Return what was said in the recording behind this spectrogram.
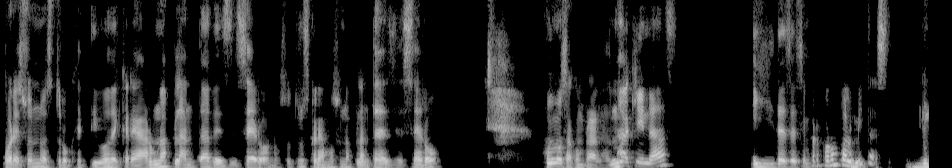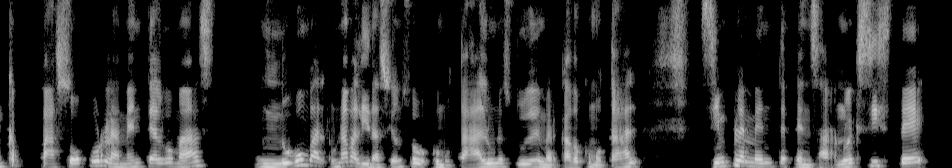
por eso nuestro objetivo de crear una planta desde cero. Nosotros creamos una planta desde cero. Fuimos a comprar las máquinas, y desde siempre fueron palomitas. Nunca pasó por la mente algo más. No hubo una validación como tal, un estudio de mercado como tal. Simplemente pensar, no existe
